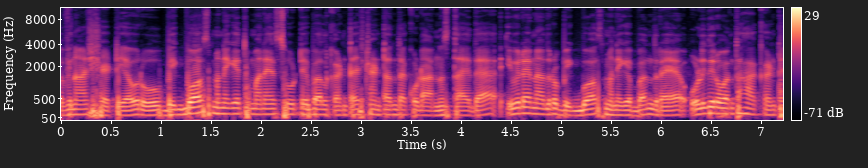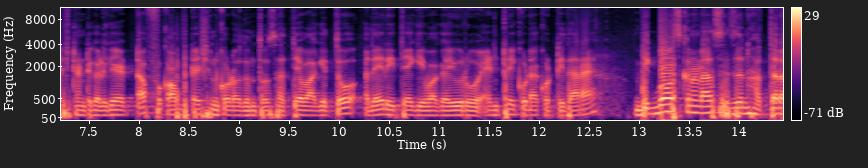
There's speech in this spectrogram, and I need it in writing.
ಅವಿನಾಶ್ ಶೆಟ್ಟಿ ಅವರು ಬಿಗ್ ಬಾಸ್ ಮನೆಗೆ ತುಂಬಾ ಸೂಟೇಬಲ್ ಕಂಟೆಸ್ಟೆಂಟ್ ಅಂತ ಕೂಡ ಅನಿಸ್ತಾ ಇದೆ. ಇವರೇನಾದರೂ ಬಿಗ್ ಬಾಸ್ ಮನೆಗೆ ಬಂದರೆ ಉಳಿದಿರುವಂತಹ ಕಂಟೆಸ್ಟೆಂಟ್ಗಳಿಗೆ ಟಫ್ ಕಾಂಪಿಟೇಷನ್ ಕೊಡೋದಂತೂ ಸತ್ಯವಾಗಿತ್ತು. ಅದೇ ರೀತಿಯಾಗಿ ಇವಾಗ ಇವರು ಎಂಟ್ರಿ ಕೂಡ ಕೊಟ್ಟಿದ್ದಾರೆ. ಬಿಗ್ ಬಾಸ್ ಕನ್ನಡ ಸೀಸನ್ ಹತ್ತರ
